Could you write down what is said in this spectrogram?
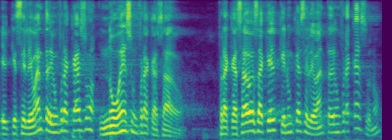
el que se levanta de un fracaso no es un fracasado. Fracasado es aquel que nunca se levanta de un fracaso, ¿no?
